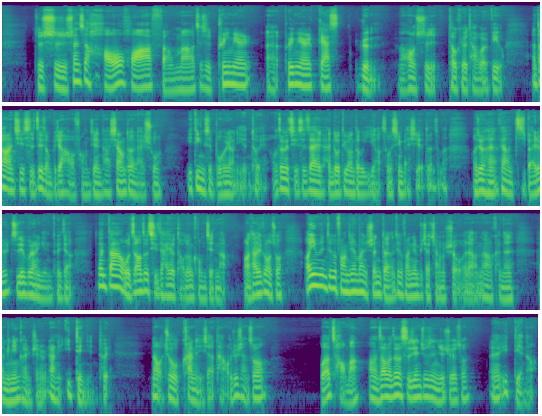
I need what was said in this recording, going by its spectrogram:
就是算是豪华房吗？这是 Premier 呃 Premier Guest Room，然后是 Tokyo Tower View。那当然，其实这种比较好的房间，它相对来说一定是不会让你延退。我、哦、这个其实在很多地方都一样，什么新百希尔顿什么，我就很非常直白，就是直接不让你延退这样。但当然我知道这其实还有讨论空间呐。然后他就跟我说哦，因为这个房间帮你升等，这个房间比较抢手，然后那可能明年可能只能让你一点延退。那我就看了一下他，我就想说，我要吵吗？啊，你知道吗？这个时间就是你就觉得说，呃，一点哦，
